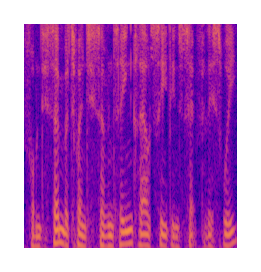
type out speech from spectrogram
From December 2017, cloud seeding set for this week.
